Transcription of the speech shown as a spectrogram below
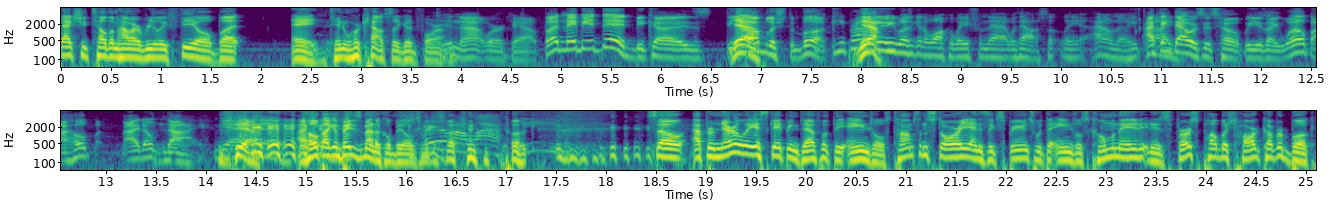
actually tell them how I really feel. But hey, didn't work out so good for him. Did him. not work out, but maybe it did because he Yeah. published the book. He probably Yeah. knew he wasn't gonna walk away from that without something. I don't know. He I probably, think that was his hope. He was like, well, I hope I don't mm. die. Yeah. Yeah, I hope I can pay these medical bills with this Spare my fucking life, book. please. So, after narrowly escaping death with the Angels, Thompson's story and his experience with the Angels culminated in his first published hardcover book,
